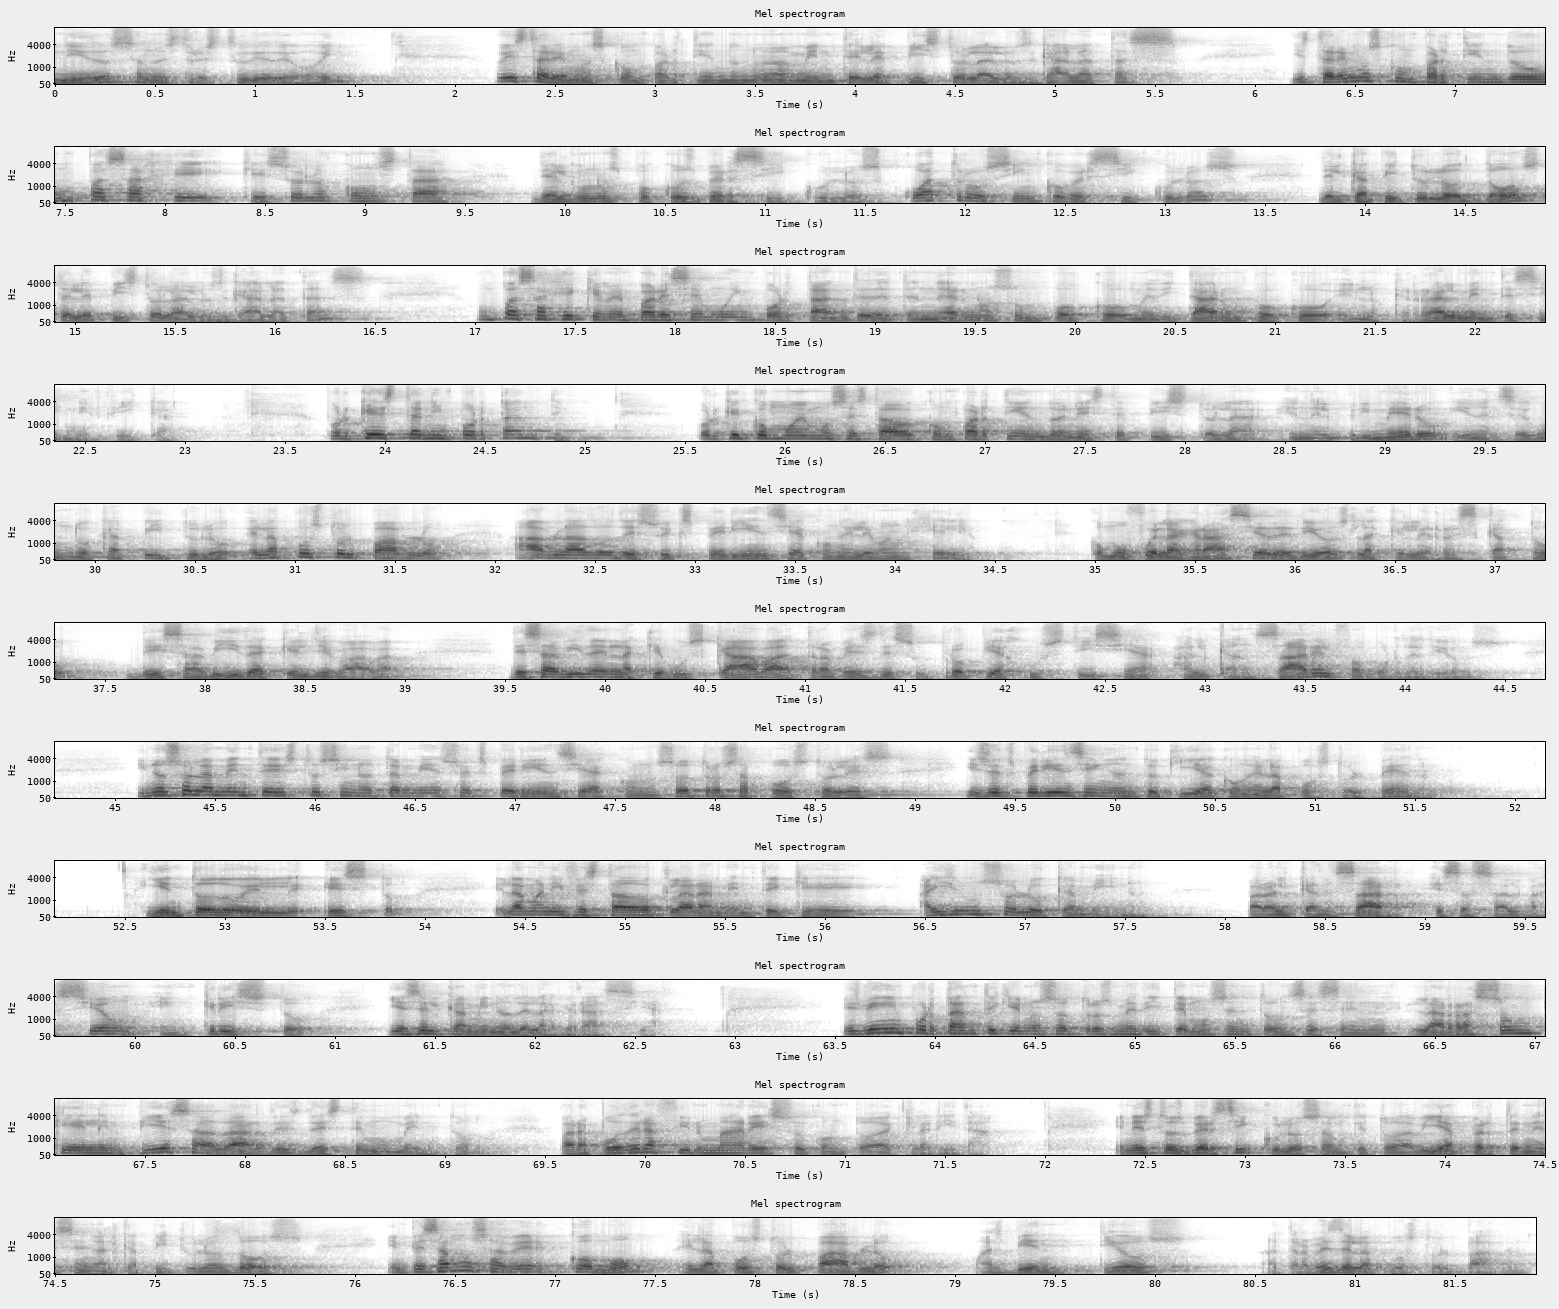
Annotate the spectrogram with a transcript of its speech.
Bienvenidos a nuestro estudio de hoy. Hoy estaremos compartiendo nuevamente la epístola a los Gálatas y estaremos compartiendo un pasaje que solo consta de algunos pocos versículos, cuatro o cinco versículos del capítulo 2 de la epístola a los Gálatas. Un pasaje que me parece muy importante detenernos un poco, meditar un poco en lo que realmente significa. ¿Por qué es tan importante? Porque como hemos estado compartiendo en esta epístola, en el primero y en el segundo capítulo, el apóstol Pablo ha hablado de su experiencia con el Evangelio, cómo fue la gracia de Dios la que le rescató de esa vida que él llevaba, de esa vida en la que buscaba a través de su propia justicia alcanzar el favor de Dios. Y no solamente esto, sino también su experiencia con los otros apóstoles y su experiencia en Antioquía con el apóstol Pedro. Y en todo esto, él ha manifestado claramente que hay un solo camino para alcanzar esa salvación en Cristo y es el camino de la gracia. Es bien importante que nosotros meditemos entonces en la razón que Él empieza a dar desde este momento para poder afirmar eso con toda claridad. En estos versículos, aunque todavía pertenecen al capítulo 2, empezamos a ver cómo el apóstol Pablo, más bien Dios, a través del apóstol Pablo,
